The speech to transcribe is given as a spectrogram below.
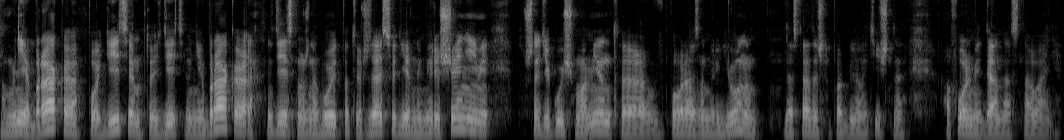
вне брака по детям, то есть дети вне брака, здесь нужно будет подтверждать судебными решениями, потому что на текущий момент э, по разным регионам достаточно проблематично оформить данное основание.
